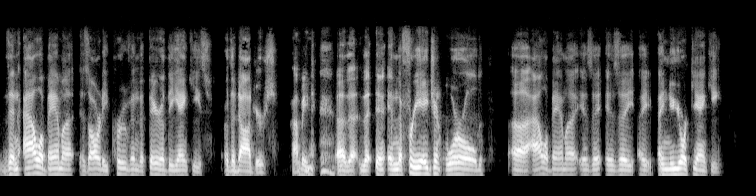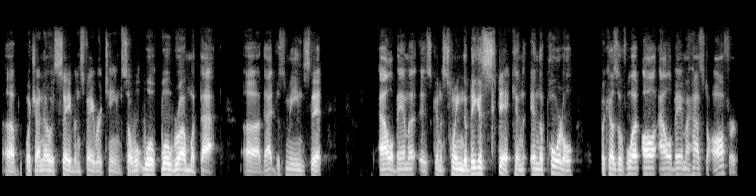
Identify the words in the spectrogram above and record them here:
then Alabama has already proven that they're the Yankees or the Dodgers. I mean, uh, the, the, in the free agent world, uh, Alabama is a is a, a, a New York Yankee, uh, which I know is Saban's favorite team. So we'll we'll, run with that. Uh, that just means that Alabama is going to swing the biggest stick in in the portal because of what all Alabama has to offer,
